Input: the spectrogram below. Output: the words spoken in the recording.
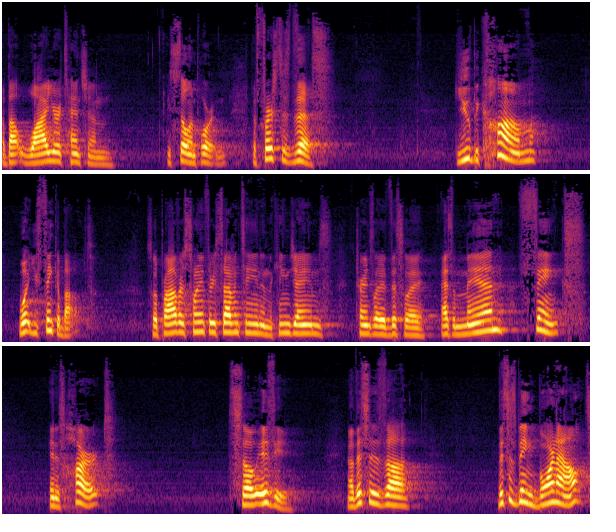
about why your attention is so important. The first is this you become what you think about. So Proverbs 23 17 in the King James translated this way As a man thinks in his heart, so is he. Now, this is, uh, this is being borne out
